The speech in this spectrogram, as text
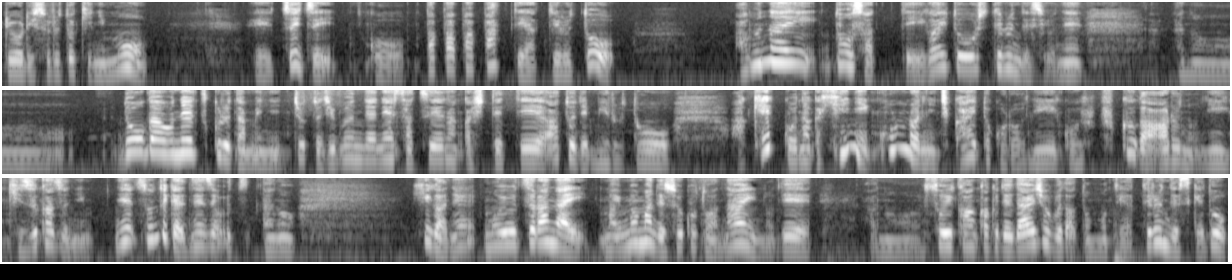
料理する時にも、えー、ついついこうパパパパってやってると危ない動作って意外としてるんですよね。あのー動画をね作るためにちょっと自分でね撮影なんかしてて後で見るとあ結構なんか火にコンロに近いところにこう服があるのに気づかずにねその時は全然あの火がね燃え移らない、まあ、今までそういうことはないのであのそういう感覚で大丈夫だと思ってやってるんですけど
